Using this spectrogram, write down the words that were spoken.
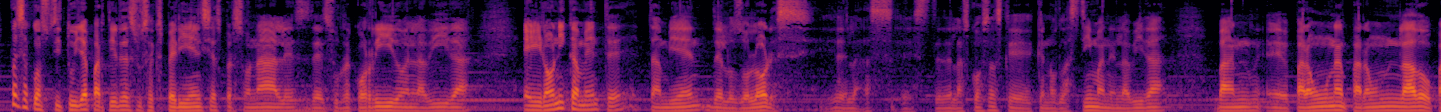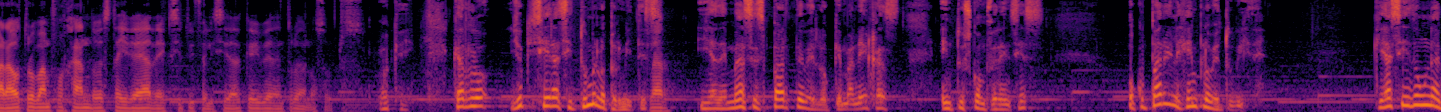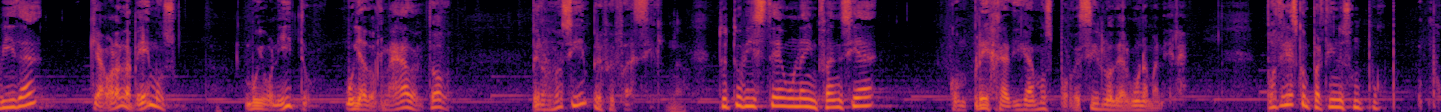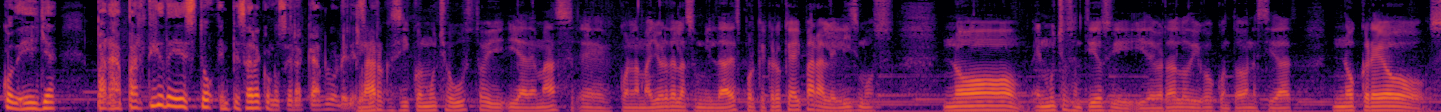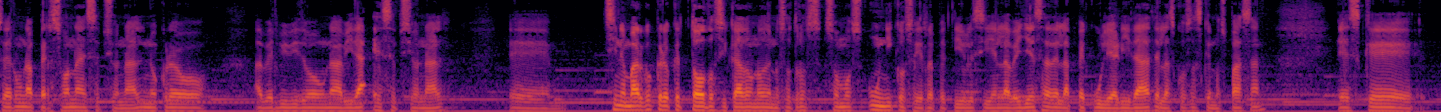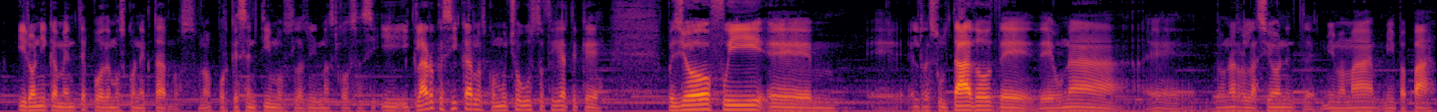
pues se constituye a partir de sus experiencias personales, de su recorrido en la vida, e irónicamente también de los dolores de las, este, de las cosas que, nos lastiman en la vida van eh, para, una, para un lado o para otro van forjando esta idea de éxito y felicidad que vive dentro de nosotros. Ok. Carlos, yo quisiera, si tú me lo permites, y además es parte de lo que manejas en tus conferencias, ocupar el ejemplo de tu vida, que ha sido una vida que ahora la vemos muy bonito, muy adornado y todo, pero no siempre fue fácil. Tú tuviste una infancia compleja, digamos, por decirlo de alguna manera. ¿Podrías compartirnos un poco, de ella para a partir de esto empezar a conocer a Carlos Ledesma? Claro que sí, con mucho gusto y, además eh, con la mayor de las humildades, porque creo que hay paralelismos. No, en muchos sentidos, y, de verdad lo digo con toda honestidad, no creo ser una persona excepcional, no creo haber vivido una vida excepcional. Eh, sin embargo, creo que todos y cada uno de nosotros somos únicos e irrepetibles y en la belleza de la peculiaridad de las cosas que nos pasan es que irónicamente podemos conectarnos, ¿no? Porque sentimos las mismas cosas. Y, claro que sí, Carlos, con mucho gusto. Fíjate que pues yo fui em, eh, el resultado de, una, eh, de una relación entre mi mamá mi papá.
